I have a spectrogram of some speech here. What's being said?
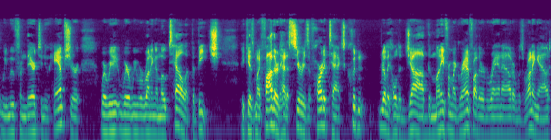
we moved from there to New Hampshire, where we where we were running a motel at the beach because my father had had a series of heart attacks, couldn't really hold a job. The money from my grandfather had ran out or was running out,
